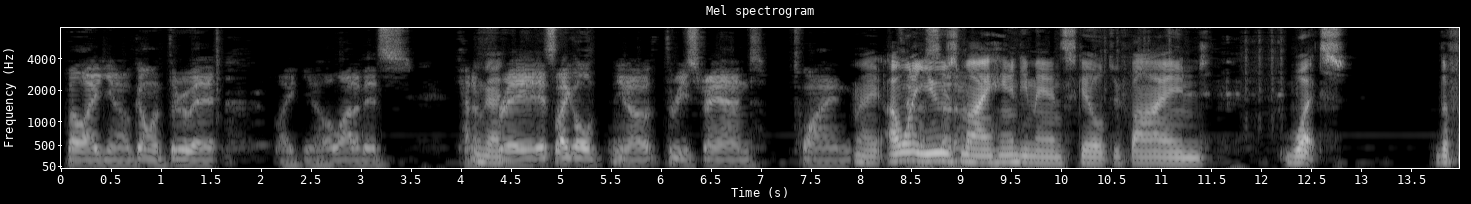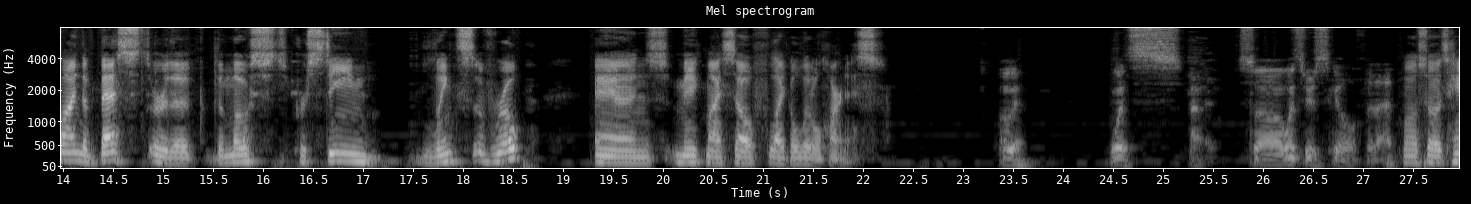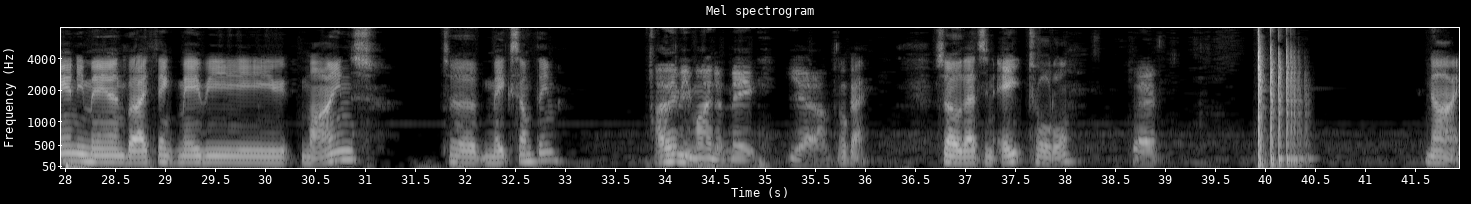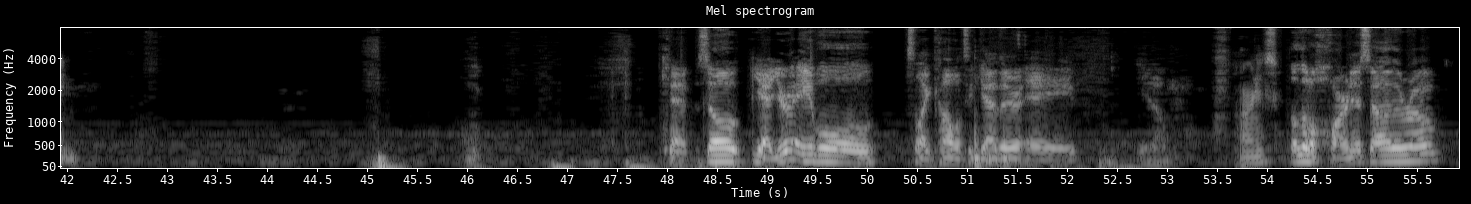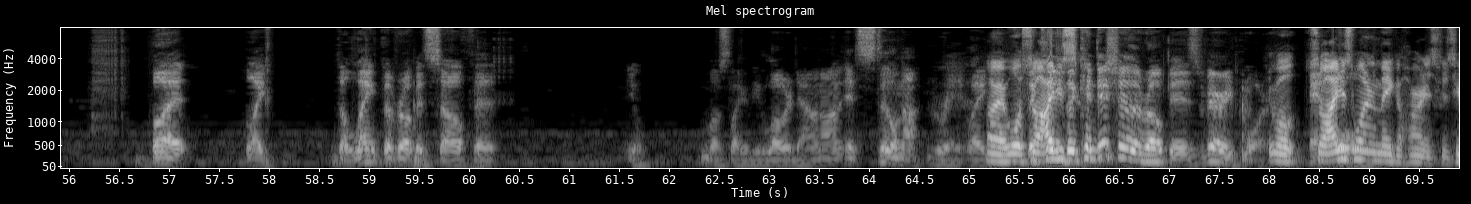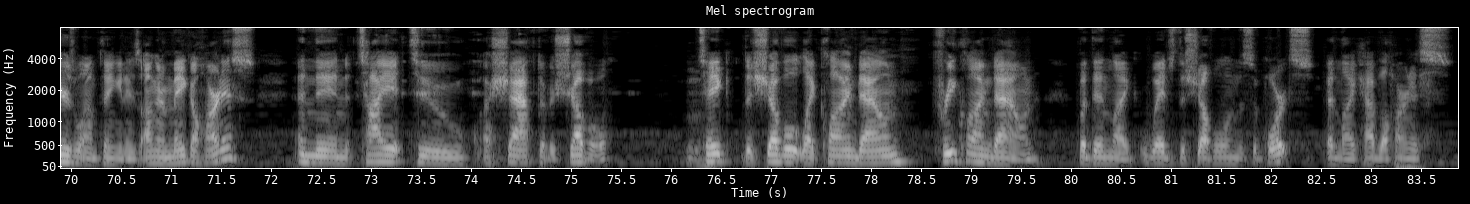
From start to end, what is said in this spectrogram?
But like, you know, going through it, like, you know, a lot of it's kind of Okay. frayed. It's like old, you know, three strand twine. Right. I want to use my handyman skill to find what's the find the best or the the most pristine lengths of rope and make myself like a little harness. Okay. What's, alright. So what's your skill for that? Well, so it's handyman, but I think maybe mines to make something. I think it'd be mine to make, yeah. Okay. So that's an 8 total. Okay. 9. Okay, so yeah, you're able to like cobble together a, you know, Harness. a little harness out of the rope, but like the length of rope itself that you'll most likely be lower down on, it's still not great. Like, All right, well, the, so con- I just the condition of the rope is very poor. Well, so I just wanted to make a harness because here's what I'm thinking: is I'm gonna make a harness and then tie it to a shaft of a shovel. Hmm. Take the shovel, like climb down, free climb down, but then like wedge the shovel in the supports and like have the harness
